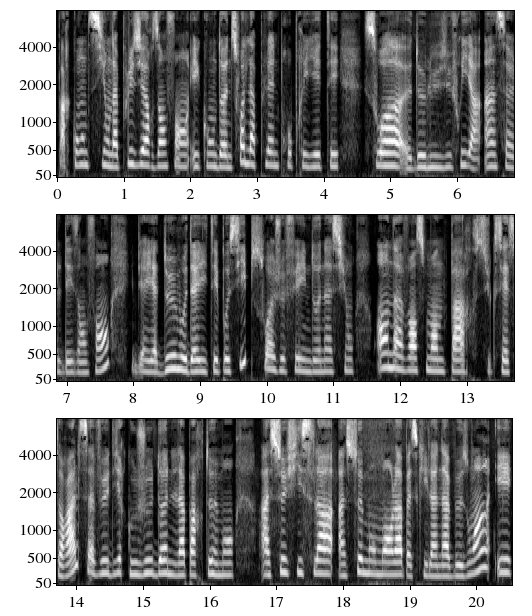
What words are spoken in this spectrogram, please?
Par contre, si on a plusieurs enfants et qu'on donne soit de la pleine propriété, soit euh, de l'usufruit à un seul des enfants, eh bien il y a deux modalités possibles soit je fais une donation en avancement de part successorale, ça veut dire que je donne l'appartement à ce fils-là à ce moment-là parce qu'il en a besoin. Et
